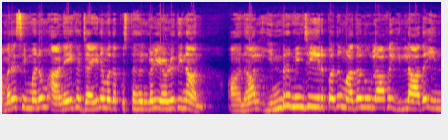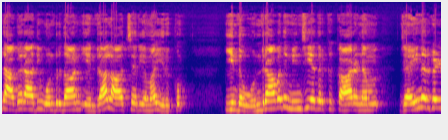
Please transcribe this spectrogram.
அமரசிம்மனும் அநேக ஜைன மத புஸ்தகங்கள் எழுதினான். ஆனால் இன்று மிஞ்சி இருப்பது மத நூலாக இல்லாத இந்த அகராதி ஒன்றுதான் என்றால் ஆச்சரியமாய் இருக்கும். இந்த ஒன்றாவது மிஞ்சியதற்கு காரணம் ஜைனர்கள்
